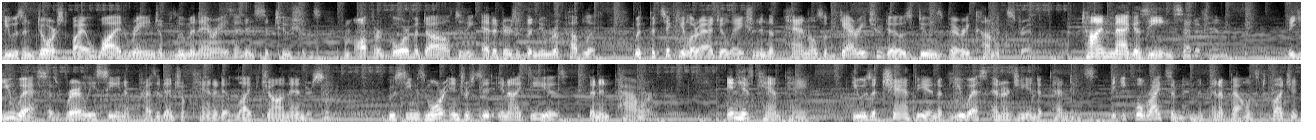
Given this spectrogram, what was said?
He was endorsed by a wide range of luminaries and institutions, from author Gore Vidal to the editors of The New Republic, with particular adulation in the panels of Garry Trudeau's Doonesbury comic strip. Time magazine said of him, The U.S. has rarely seen a presidential candidate like John Anderson, who seems more interested in ideas than in power. In his campaign, he was a champion of U.S. energy independence, the Equal Rights Amendment, and a balanced budget.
